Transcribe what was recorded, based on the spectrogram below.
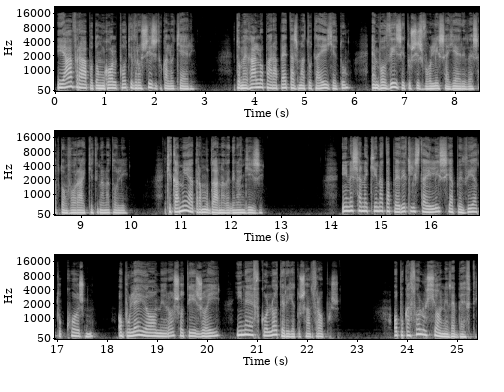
Η άβρα από τον κόλπο τη δροσίζει το καλοκαίρι. Το μεγάλο παραπέτασμα του του εμποδίζει τους εισβολείς αγέριδες από τον βορρά και την Ανατολή και καμία τραμουντάνα δεν την αγγίζει είναι σαν εκείνα τα περίκλειστα ηλίσια πεδία του κόσμου, όπου λέει ο Όμηρος ότι η ζωή είναι ευκολότερη για τους ανθρώπους, όπου καθόλου χιόνι δεν πέφτει.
